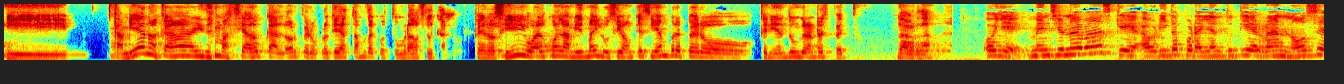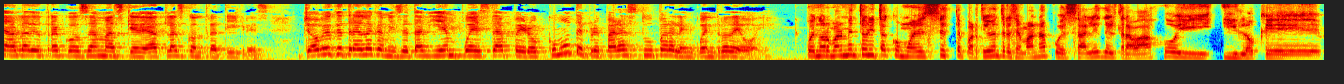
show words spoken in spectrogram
y también acá hay demasiado calor, pero creo que ya estamos acostumbrados al calor. Pero sí, igual con la misma ilusión que siempre, pero teniendo un gran respeto, la verdad. Oye, mencionabas que ahorita por allá en tu tierra no se habla de otra cosa más que de Atlas contra Tigres. Yo veo que traes la camiseta bien puesta, pero ¿cómo te preparas tú para el encuentro de hoy? Pues normalmente ahorita como es este partido entre semana, pues sales del trabajo y, y lo que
